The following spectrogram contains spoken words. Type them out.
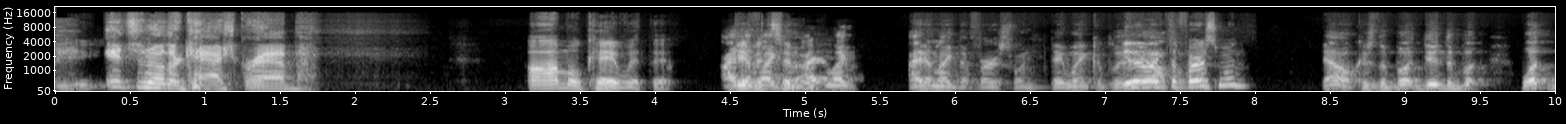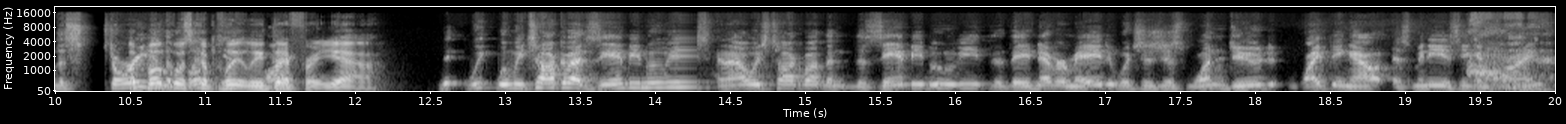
It's another cash grab. Oh, I'm okay with it. I Give didn't it like. The, I didn't like. I didn't like the first one. They went completely. You didn't like the first one? No, because the book, dude. The book. What the story? The book the was book completely different. Yeah. We, when we talk about zombie movies, and I always talk about the, the zombie movie that they never made, which is just one dude wiping out as many as he can oh, find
